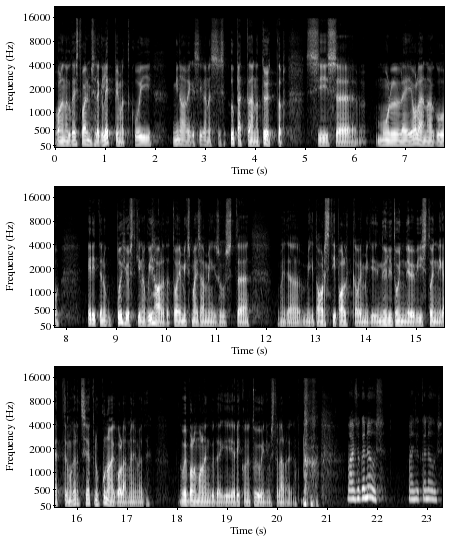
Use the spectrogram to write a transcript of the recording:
olen nagu täiesti valmis sellega leppima, et kui mina või kes iganes siis õpetajana töötab, siis äh, mul ei ole nagu eriti nagu põhjustki nagu ihaleda, et oi, miks ma ei saa mingisugust äh, ma ei tea, mingit arstipalka või mingi neli tonni või viis tonni kätte, ma kardan, et see ei hakka nagu kunagi olema niimoodi. võib-olla ma olen kuidagi rikkunud tuju inimestele ära, aga ma olen sinuga nõus, ma olen sinuga nõus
